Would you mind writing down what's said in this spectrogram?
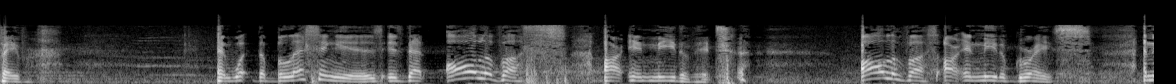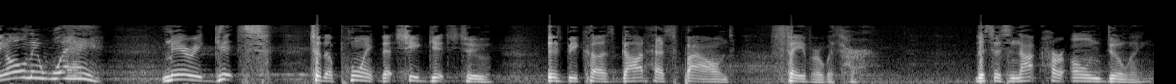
favor. And what the blessing is, is that all of us are in need of it. all of us are in need of grace. And the only way Mary gets to the point that she gets to is because God has found favor with her. This is not her own doing.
